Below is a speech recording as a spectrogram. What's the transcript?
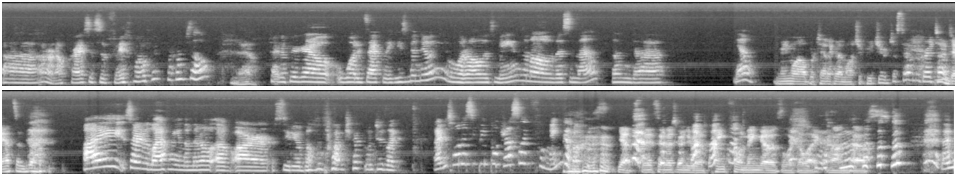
uh, I don't know, crisis of faith moment for himself yeah. trying to figure out what exactly he's been doing and what all this means and all of this and that. And uh, yeah, Meanwhile, Britannica and Machu Picchu just having a great time dancing. I started laughing in the middle of our studio building project, which is like, I just want to see people dressed like flamingos. yes, they say there's going to be a pink flamingos look-alike contest. and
